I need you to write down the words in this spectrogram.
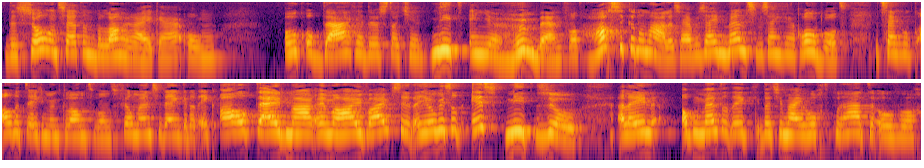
Het is zo ontzettend belangrijk hè, om ook op dagen dus dat je niet in je hum bent. Wat hartstikke normaal is. Hè? We zijn mensen, we zijn geen robot. Dat zeg ik ook altijd tegen mijn klanten. Want veel mensen denken dat ik altijd maar in mijn high vibe zit. En jongens, dat is niet zo. Alleen op het moment dat, ik, dat je mij hoort praten over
